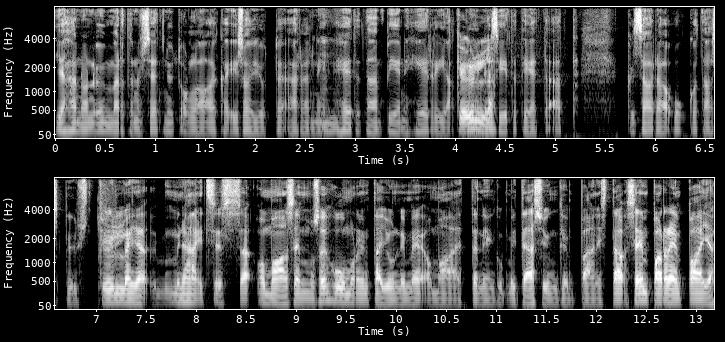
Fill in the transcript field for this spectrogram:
Ja hän on ymmärtänyt se, että nyt ollaan aika iso juttu äärellä, niin mm. heitetään pieni herja. Kyllä. Niin siitä tietää, että saadaan ukko taas pystyyn. Kyllä, ja minä itse asiassa omaan semmoisen huumorintajun nimenomaan, että niin kuin mitä synkempää, niin sitä sen parempaa. Ja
